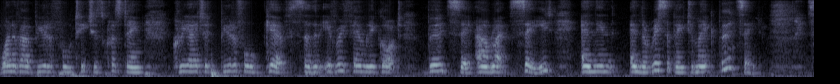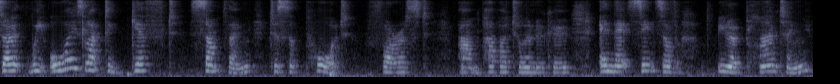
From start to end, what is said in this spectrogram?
one of our beautiful teachers, Christine, created beautiful gifts so that every family got bird seed, um, like seed, and then and the recipe to make bird seed. So we always like to gift something to support forest, um, Papatūānuku, and that sense of, you know, planting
